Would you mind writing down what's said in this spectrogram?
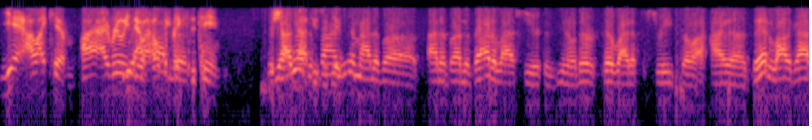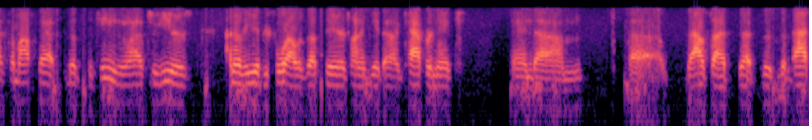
Yeah, I like him. I, I really Yeah, do. I I hope he makes the team. Yeah, Rishard we had to Matthews is sign him out of uh out of uh, Nevada last year because you know they're they're right up the street. So I, I uh, they had a lot of guys come off that the, the teams in the last two years. I know the year before I was up there trying to get uh, Kaepernick and um uh the outside the the, the back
